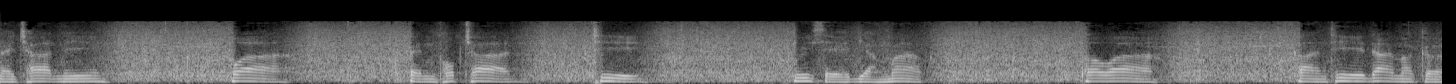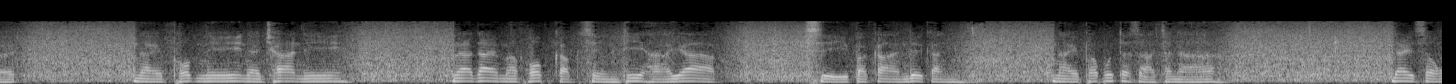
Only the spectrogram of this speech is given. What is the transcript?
ในชาตินี้ ว่าเป็นภพชาติที่วิเศษอย่างมาก เพราะว่าการที่ได้มาเกิด ในภพนี้ในชาตินี้ และได้มาพบกับสิ่งที่หายากสี่ประการด้วยกัน ในพระพุทธศาสนา ได้ทรง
